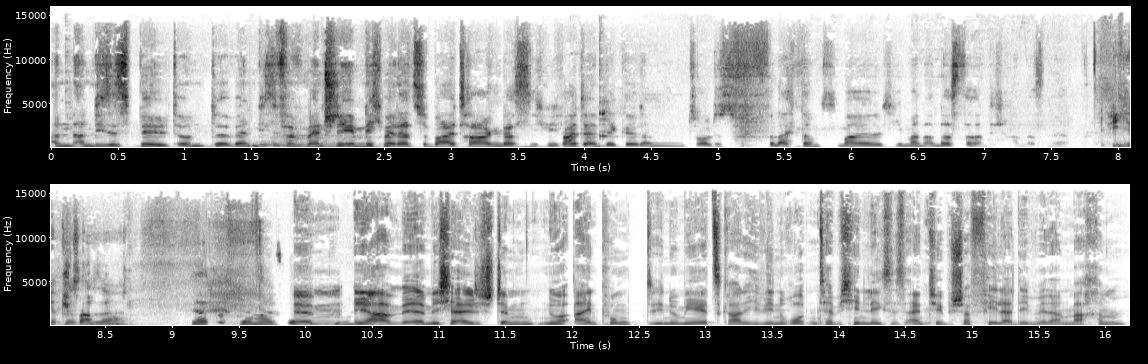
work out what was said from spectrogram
an, an dieses Bild. Und äh, wenn diese fünf Menschen eben nicht mehr dazu beitragen, dass ich mich weiterentwickle, dann solltest du vielleicht noch mal jemand anders da an dich ranlassen. Ja. Ich habe das gesagt. Ja, ähm, ja, äh, Michael, stimmt. Nur ein Punkt, den du mir jetzt gerade hier wie einen roten Teppich hinlegst, ist ein typischer Fehler, den wir dann machen.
